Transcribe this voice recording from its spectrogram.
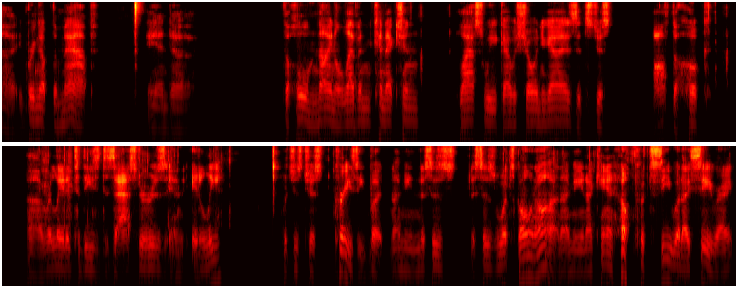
Uh, bring up the map and uh, the whole 9-11 connection last week I was showing you guys. It's just off the hook uh, related to these disasters in Italy, which is just crazy. But I mean, this is this is what's going on. I mean, I can't help but see what I see, right?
